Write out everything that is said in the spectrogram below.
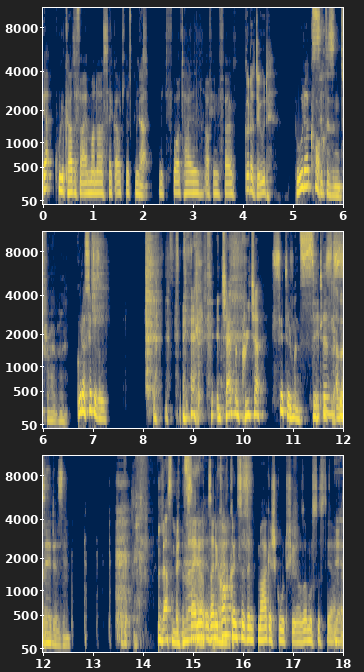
Ja, coole Karte für ein Mana, Sack Outlet mit, ja. mit Vorteilen, auf jeden Fall. Guter Dude. Guter Koch. Citizen Tribal. Guter Citizen. Enchantment Creature. Citizen. Human Citizen. Also, Citizen. Lassen wir es. Seine, seine Kochkünste sind magisch gut, Chino. So musstest du ja. ja.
